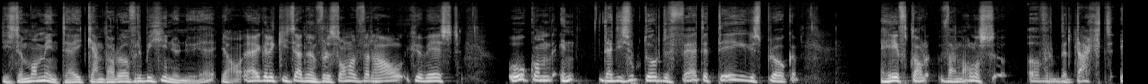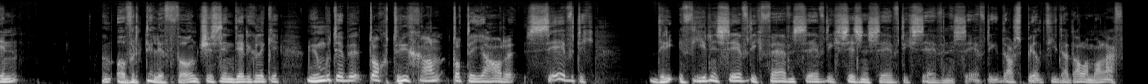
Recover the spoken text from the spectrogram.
Is een moment, hè. ik kan daarover beginnen nu. Hè. Ja, eigenlijk is dat een verzonnen verhaal geweest. Ook om, en dat is ook door de feiten tegengesproken. Hij heeft daar van alles over bedacht. In, over telefoontjes en dergelijke. Nu moeten we toch teruggaan tot de jaren 70. 74, 75, 76, 77. Daar speelt hij dat allemaal af.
